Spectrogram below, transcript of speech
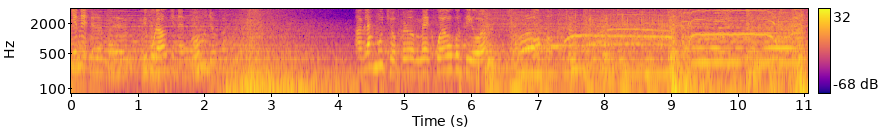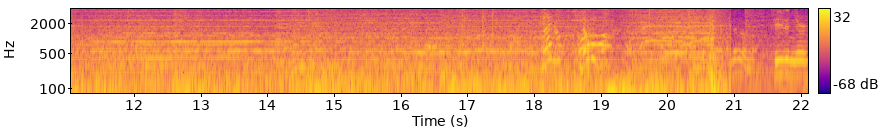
¿Quién es? eh, eh, ¿El jurado quién es? ¿Vos o yo? Hablas mucho, pero me juego contigo, ¿eh? Ojo. Lógico. Sí, señor.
